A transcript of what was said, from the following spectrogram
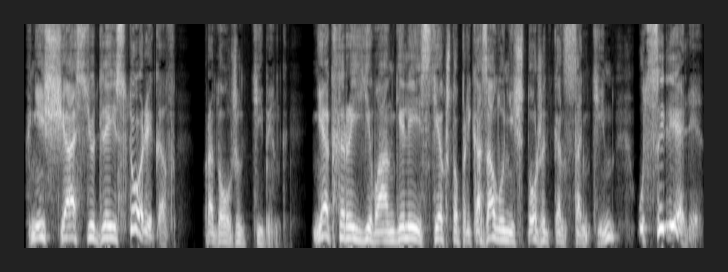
«К несчастью для историков», — продолжил Тибинг, «некоторые Евангелия из тех, что приказал уничтожить Константин, уцелели.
